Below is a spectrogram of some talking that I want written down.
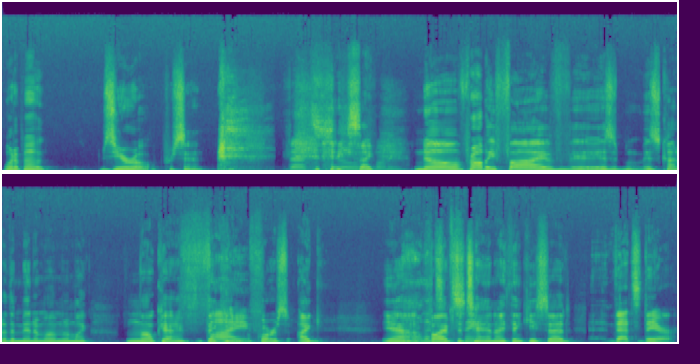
what about 0%? that's so he's like, funny no, probably five is is kind of the minimum. And I'm like, mm, okay. Thinking, Five? of course. I, yeah, Oh, five insane. to 10, I think he said. that's there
